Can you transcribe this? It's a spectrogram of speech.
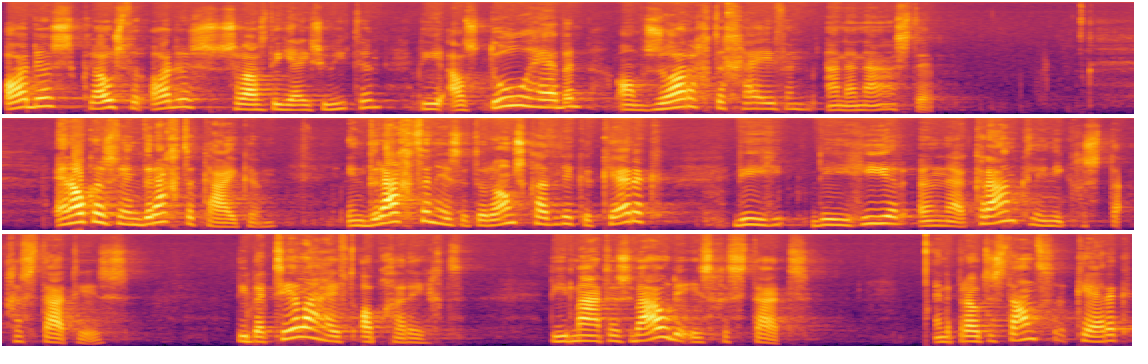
orders, kloosterorders, zoals de Jezuïeten, die als doel hebben om zorg te geven aan de naaste. En ook als we in Drachten kijken. In Drachten is het de Rooms-Katholieke Kerk die, die hier een uh, kraamkliniek gestart is. Die Bertilla heeft opgericht. Die Maartenswoude is gestart. En de protestantse kerk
